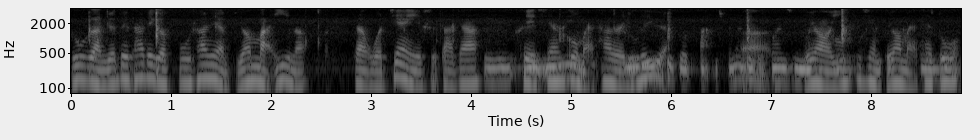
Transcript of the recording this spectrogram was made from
如果感觉对它这个服务插件比较满意呢，但我建议是大家可以先购买它的一个月，呃，不要一次性不要买太多，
